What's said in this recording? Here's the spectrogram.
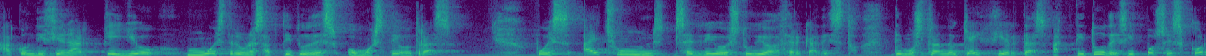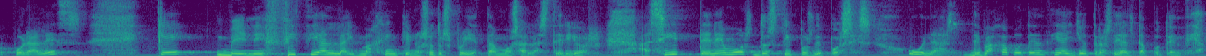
a condicionar que yo muestre unas aptitudes o muestre otras. Pues ha hecho un serio estudio acerca de esto, demostrando que hay ciertas actitudes y poses corporales que benefician la imagen que nosotros proyectamos al exterior. Así tenemos dos tipos de poses, unas de baja potencia y otras de alta potencia.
